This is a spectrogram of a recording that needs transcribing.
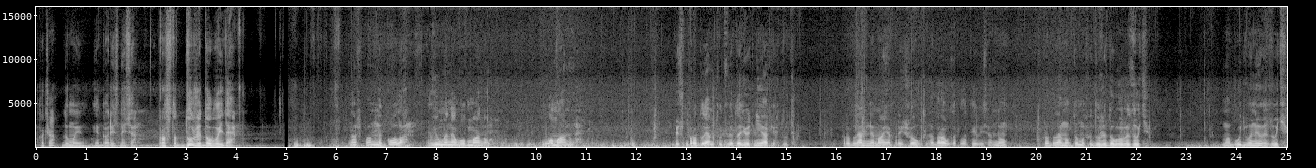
Хоча, думаю, яка різниця. Просто дуже довго йде. Наш пан Микола ввів мене в обману. В оману. Без проблем тут видають ніяких тут проблем немає. Прийшов, забрав, заплатив і. Ну, проблема в тому, що дуже довго везуть. Мабуть, вони везуть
